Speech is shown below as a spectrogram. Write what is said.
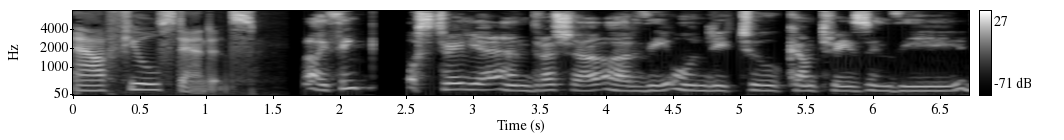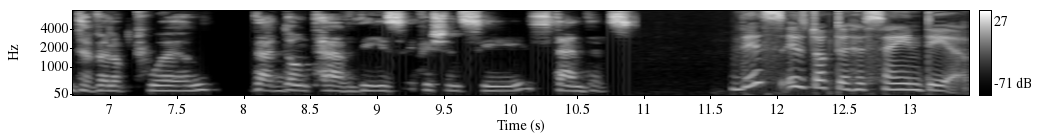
our fuel standards. I think Australia and Russia are the only two countries in the developed world that don't have these efficiency standards. This is Dr. Hussein Dia.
